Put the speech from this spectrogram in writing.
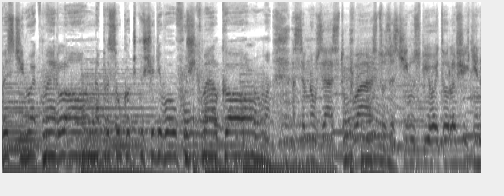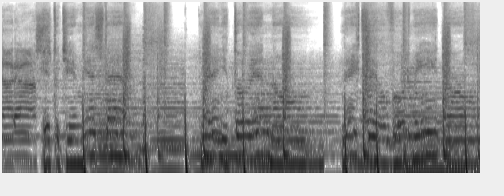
Ve stínu jak Merlon Na prsou kočku šedivou v uších Melkolm A se mnou zástup vás To ze stínu zpívaj tohle všichni naraz. Je to tím městem Není to jenom. Nechci ho odmítnout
